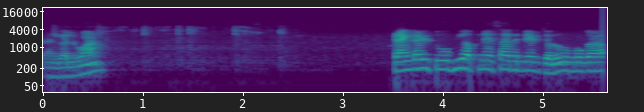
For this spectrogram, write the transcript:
triangle one triangle two भी अपने साथ रिलेट ज़रूर होगा।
